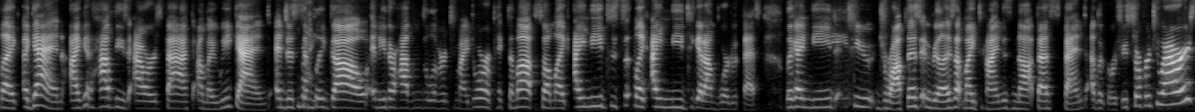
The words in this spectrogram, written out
like again, I could have these hours back on my weekend and just Right. simply go and either have them delivered to my door or pick them up. So I'm like, I need to like I need to get on board with this. Like I need to drop this and realize that my time is not best spent at the grocery store for two hours.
